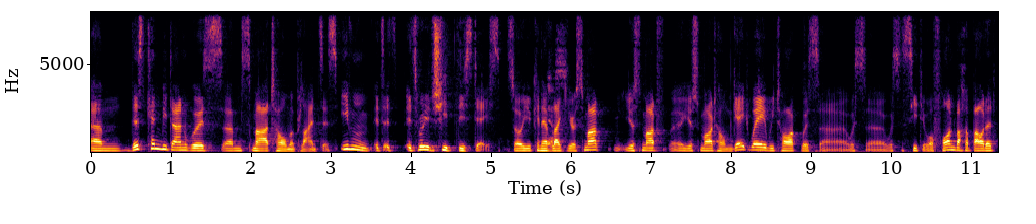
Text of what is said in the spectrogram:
Um, this can be done with um, smart home appliances. Even it's, it's it's really cheap these days. So you can have yes. like your smart your smart uh, your smart home gateway. We talk with uh, with uh, with the CTO of Hornbach about it.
